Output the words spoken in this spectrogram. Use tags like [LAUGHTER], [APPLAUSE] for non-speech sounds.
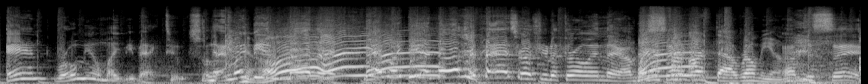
And Romeo might be back too, so that might be [LAUGHS] Oh, another. That might be another pass rusher to throw in there. I'm just saying. with uh, Romeo. I'm just saying.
